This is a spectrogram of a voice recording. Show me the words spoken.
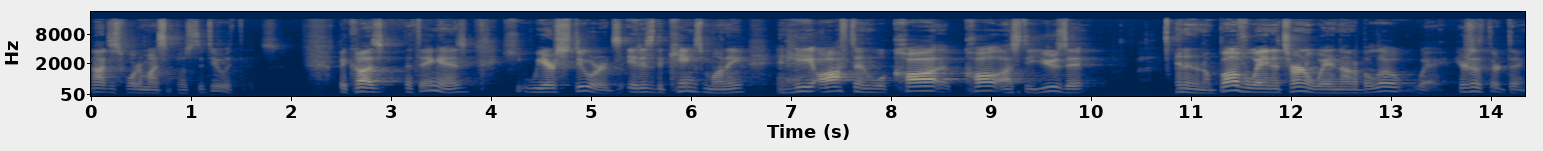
Not just what am I supposed to do with this? Because the thing is, he, we are stewards. It is the king's money, and he often will call, call us to use it in an above way, an eternal way, and not a below way. Here's the third thing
